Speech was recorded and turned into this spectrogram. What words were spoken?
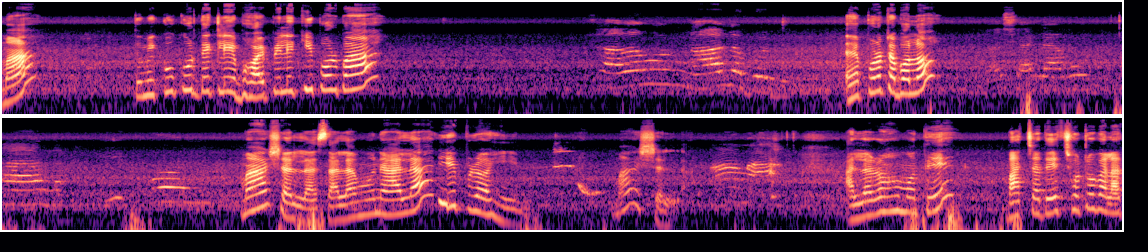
মা তুমি কুকুর দেখলে ভয় পেলে কি পড়বা? হ্যাঁ পুরোটা বলো। মাশাল্লাহ, সালামুন আলা ইব্রাহিম। মাশাল্লাহ। আল্লাহ রহমতে বাচ্চাদের ছোটোবেলার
